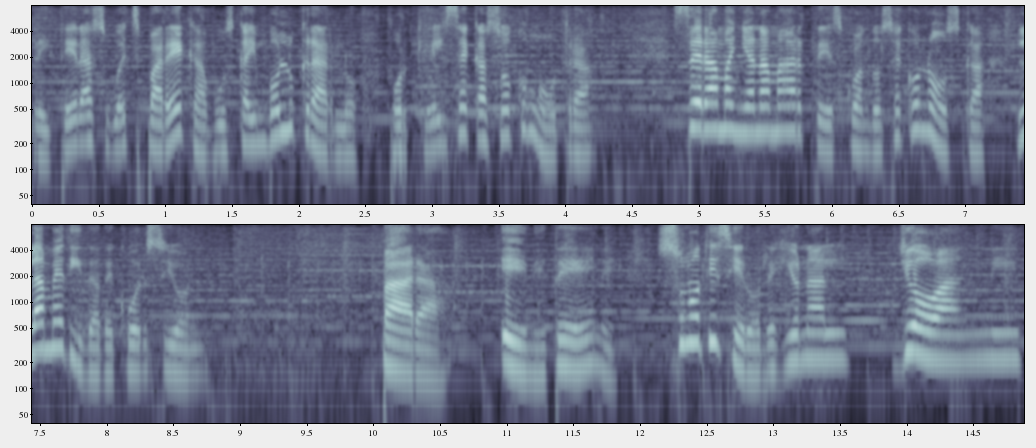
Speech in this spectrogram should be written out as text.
Reitera su expareja busca involucrarlo porque él se casó con otra. Será mañana martes cuando se conozca la medida de coerción. Para NTN, su noticiero regional, Joanny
